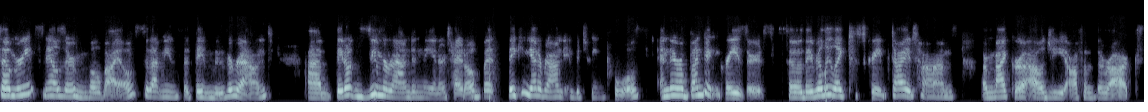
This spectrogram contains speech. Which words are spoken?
So marine snails are mobile, so that means that they move around. Um, they don't zoom around in the intertidal, but they can get around in between pools and they're abundant grazers. So they really like to scrape diatoms or microalgae off of the rocks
